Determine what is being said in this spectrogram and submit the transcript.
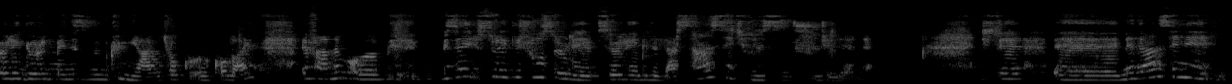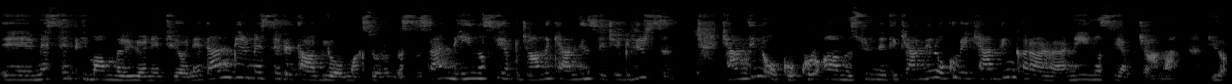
Öyle görünmeniz mümkün yani çok e, kolay. Efendim e, bize sürekli şunu söyle, söyleyebilirler. Sen seçmelisin düşüncelerini. İşte e, neden seni e, mezhep imamları yönetiyor? Neden bir mezhebe tabi olmak zorundasın? Sen neyi nasıl yapacağını kendin seçebilirsin. Kendin oku, Kur'an'ı, sünneti kendin oku ve kendin karar ver neyi nasıl yapacağına diyor.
